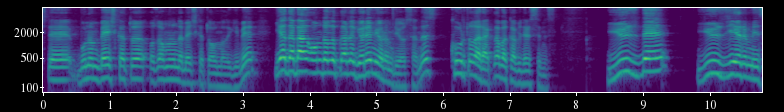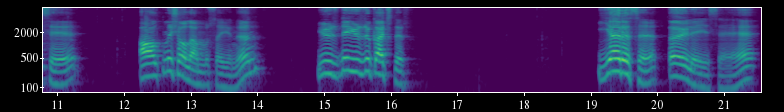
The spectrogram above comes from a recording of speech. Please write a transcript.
İşte bunun 5 katı o zaman bunun da 5 katı olmalı gibi. Ya da ben ondalıklarda göremiyorum diyorsanız kurtularak da bakabilirsiniz. Yüzde 120'si 60 olan bu sayının yüzde yüzü kaçtır? Yarısı öyleyse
